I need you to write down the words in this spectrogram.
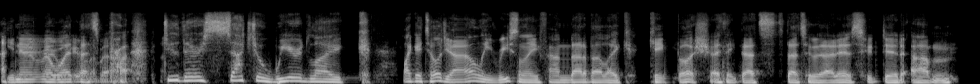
A You know damn what? That's pro- dude. There's such a weird like. Like I told you, I only recently found out about like Kate Bush. I think that's that's who that is. Who did? um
